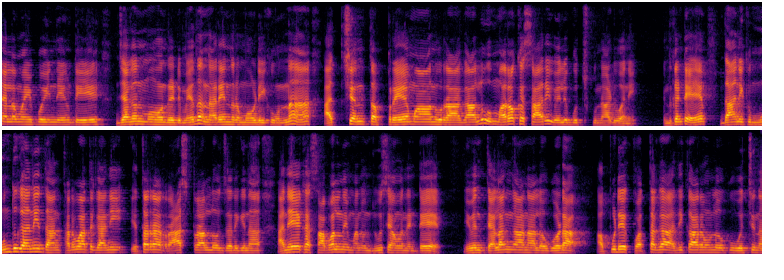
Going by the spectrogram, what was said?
తెల్లమైపోయింది ఏమిటి? జగన్మోహన్ రెడ్డి మీద నరేంద్ర మోడీకి ఉన్న అత్యంత ప్రేమానురాగాలు మరొకసారి వెలిబుచ్చుకున్నాడు అని. ఎందుకంటే దానికి ముందు కానీ దాని తర్వాత కానీ ఇతర రాష్ట్రాల్లో జరిగిన అనేక సభల్ని మనం చూసామనంటే ఈవెన్ తెలంగాణలో కూడా అప్పుడే కొత్తగా అధికారంలోకి వచ్చిన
